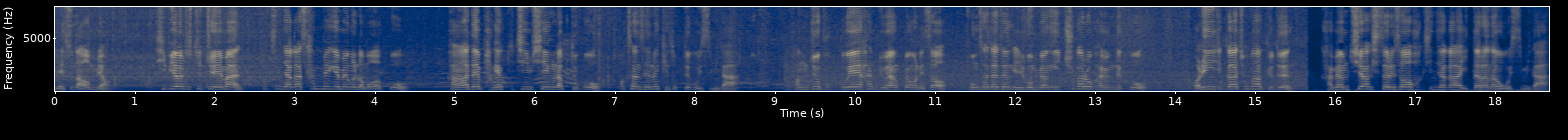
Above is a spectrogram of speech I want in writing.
69명. 12월 첫째 주에만 확진자가 300여 명을 넘어갔고 강화된 방역지침 시행을 앞두고 확산세는 계속되고 있습니다. 광주 북구의 한 요양병원에서 종사자 등 7명이 추가로 감염됐고 어린이집과 초등학교 등 감염 취약시설에서 확진자가 잇따라 나오고 있습니다.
